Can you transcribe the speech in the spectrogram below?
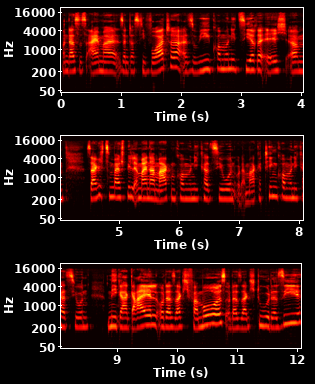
Und das ist einmal, sind das die Worte, also wie kommuniziere ich, ähm, sage ich zum Beispiel in meiner Markenkommunikation oder Marketingkommunikation mega geil oder sage ich famos oder sage ich du oder sie.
